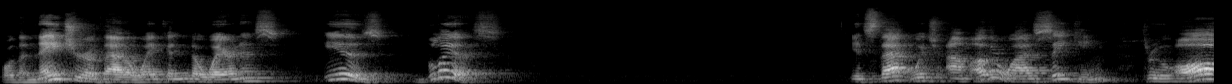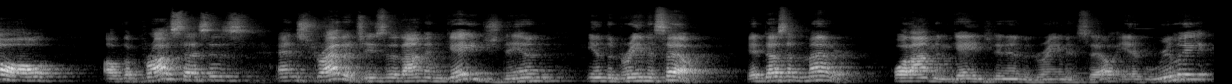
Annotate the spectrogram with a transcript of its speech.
For the nature of that awakened awareness is bliss. It's that which I'm otherwise seeking through all of the processes and strategies that I'm engaged in in the dream itself. It doesn't matter what I'm engaged in in the dream itself. It really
